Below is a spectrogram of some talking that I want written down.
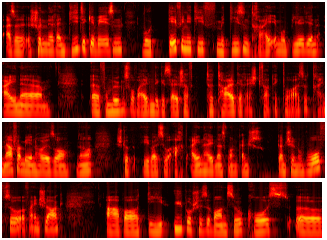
also schon eine Rendite gewesen, wo definitiv mit diesen drei Immobilien eine äh, vermögensverwaltende Gesellschaft total gerechtfertigt war. Also drei Mehrfamilienhäuser, ne? ich glaube jeweils so acht Einheiten, das war ein ganz, ganz schöner Wurf so auf einen Schlag. Aber die Überschüsse waren so groß, äh,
